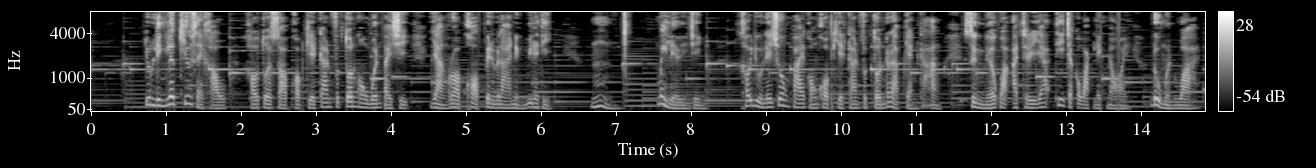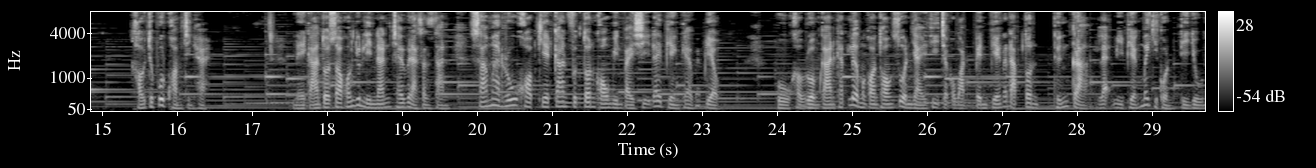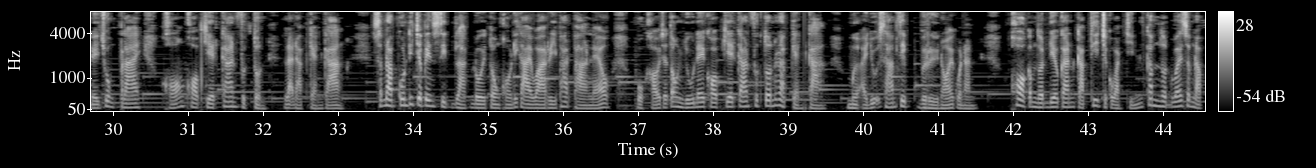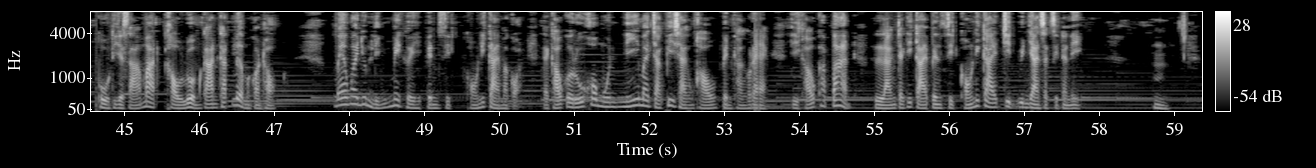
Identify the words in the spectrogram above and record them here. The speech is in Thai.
ยุนหลิงเลิกคิ้วใส่เขา เขาตรวจสอบขอบเขตการฝึกตนของเวนไปชิอย่างรอบขอบเป็นเวลาหนึ่งวินาที อืม ไม่เลวจริง ๆ เขาอยู่ในช่วงปลายของขอบเขตการฝึกตนระดับแกนกลาง ซึ่งเหนือกว่าอัจฉริยะที่จักรวรรดิเล็กน้อย ดูเหมือนว่า เขาจะพูดความจริงฮะในการตรวจสอบของยุนลินนั้นใช้เวลาสั้นๆ สามารถรู้ขอบเขตการฝึกตนของวินไปชีได้เพียงแค่แบบเดียว ผู้เข้าร่วมการคัดเลือกมังกรทองส่วนใหญ่ที่จักรวรรดิเป็นเพียงระดับต้นถึงกลาง และมีเพียงไม่กี่คนที่อยู่ในช่วงปลายของขอบเขตการฝึกตนระดับแกนกลางสำหรับคนที่จะเป็นสิทธิ์หลักโดยตรงของนิกายวารีพาดผ่านแล้ว พวกเขาจะต้องอยู่ในขอบเขตการฝึกตนระดับแกนกลาง เมื่ออายุ 30 หรือน้อยกว่านั้น ข้อกำหนดเดียวกันกับที่จักรวรรดิจินกำหนดไว้สำหรับผู้ที่จะสามารถเข้าร่วมการคัดเลือกมังกรทอง แม้ว่ายุ่นหลิงไม่เคยเป็นสิทธิ์ของนิกายมาก่อน แต่เขาก็รู้ข้อมูลนี้มาจากพี่ชายของเขาเป็นครั้งแรก ที่เขากลับบ้าน หลังจากที่กลายเป็นสิทธิ์ของนิกายจิตวิญญาณศักดิ์สิทธิ์นั่นเอง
